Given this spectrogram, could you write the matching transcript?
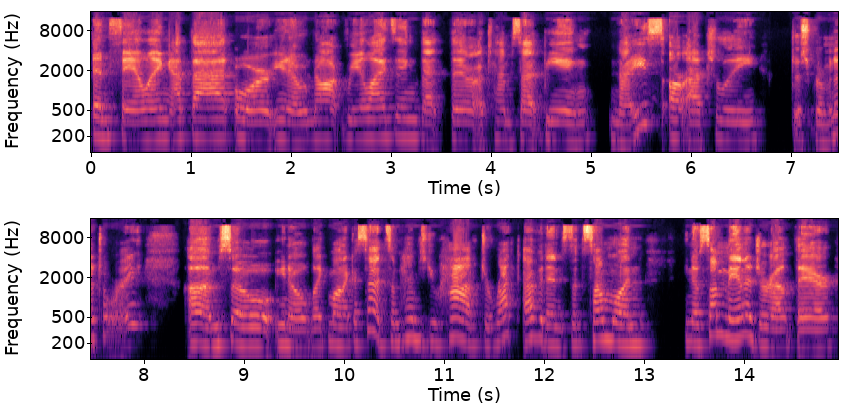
and failing at that or you know not realizing that their attempts at being nice are actually discriminatory. Um, so, you know, like Monica said, sometimes you have direct evidence that someone, you know, some manager out there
